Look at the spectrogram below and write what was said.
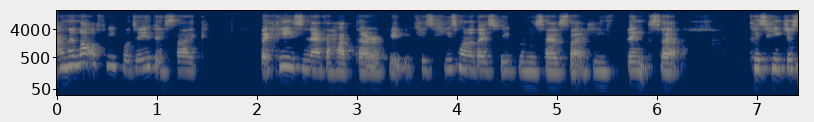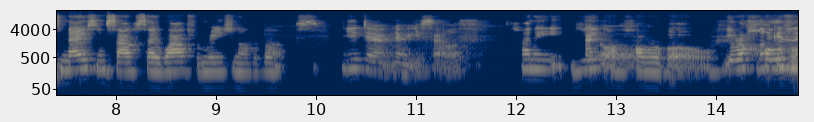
and a lot of people do this, like, but he's never had therapy because he's one of those people who says that he thinks that because he just knows himself so well from reading all the books. You don't know yourself. Honey, At you are all. horrible. You're a horrible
